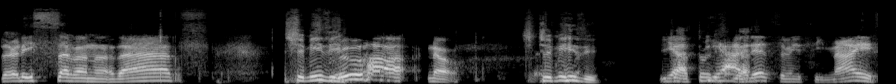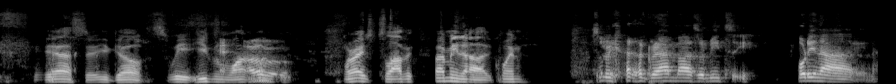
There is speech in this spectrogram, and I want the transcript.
37. That's. Tzimisce. Brujah. No. Tzimisce. You yeah, got 30 yeah, yeah. it is Tzimisce. Nice. Yes, there you go. Sweet. He's been wanting one. Oh, All right, Slavic. I mean, uh, Quinn. So we got a Grandmaster Mitzi. 49.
